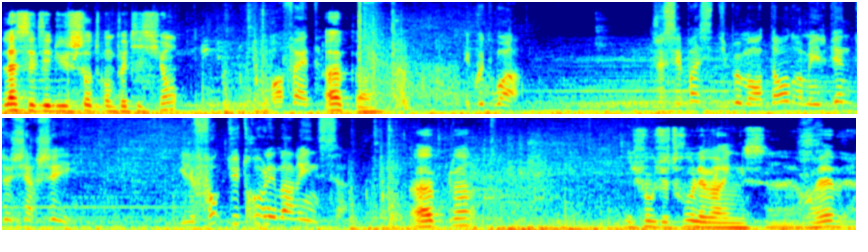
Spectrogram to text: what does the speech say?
là c'était du saut de compétition. Hop. Écoute-moi. Je sais pas si tu peux m'entendre, mais ils viennent te chercher. Il faut que tu trouves les Marines. Hop. Il faut que je trouve les Marines. Ouais, ben,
